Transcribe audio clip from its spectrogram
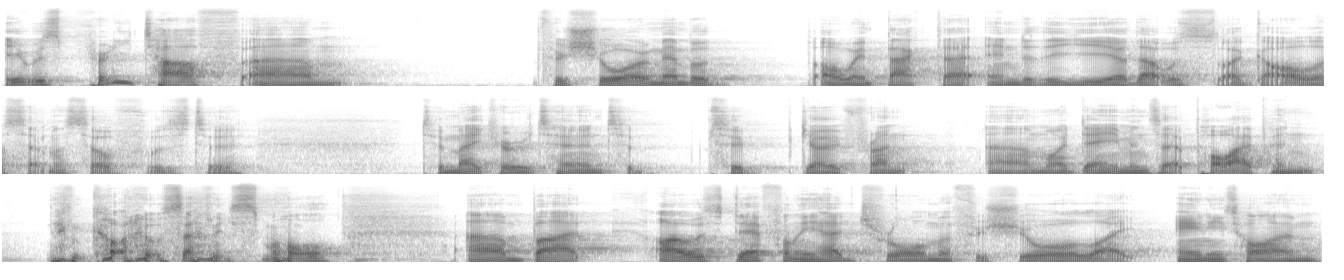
It was pretty tough um, for sure. I remember I went back that end of the year. That was a goal I set myself was to to make a return to to go front uh, my demons at pipe and God it was only small. Um, but I was definitely had trauma for sure. Like anytime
